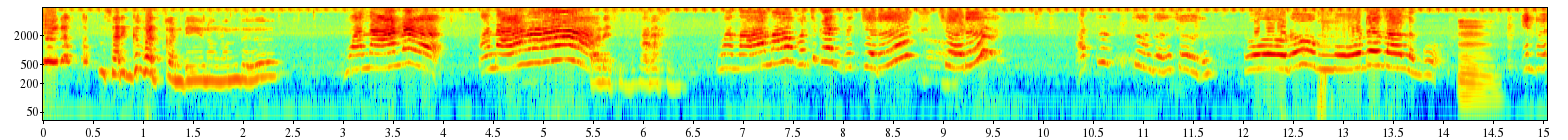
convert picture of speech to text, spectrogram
చేయకపోతుంది. సరిగ్గా పట్టుకోండి. నువ్వు ముందు. మా నాన్న మా నాన్న. పడేసింది పడేసింది. మా నాన్న పుచ్చకాయ తెచ్చాడు. చూడు. అటు చూడు చూడు. మూడు మూడు నాలుగు ఉమ్. ఇది.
